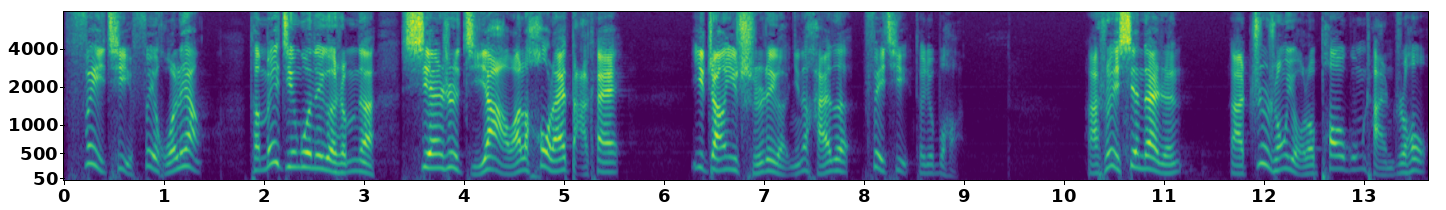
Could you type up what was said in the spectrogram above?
肺气肺活量，他没经过那个什么呢？先是挤压，完了后来打开。一张一弛，这个你的孩子肺气他就不好，啊，所以现代人，啊，自从有了剖宫产之后，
